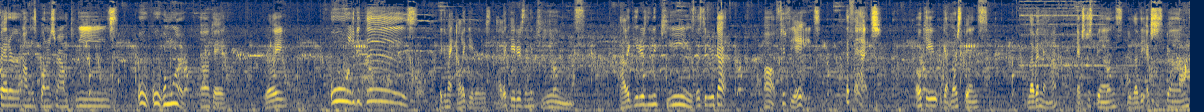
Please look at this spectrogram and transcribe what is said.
better on this bonus round, please? Oh, oh, one more. Okay. Really? Oh, look at this. Look at my alligators. Alligators and the kings. Alligators and the kings. Let's see what we got. Oh, 58. The fetch. Okay, we got more spins. Loving that. Extra spins. We love the extra spins.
